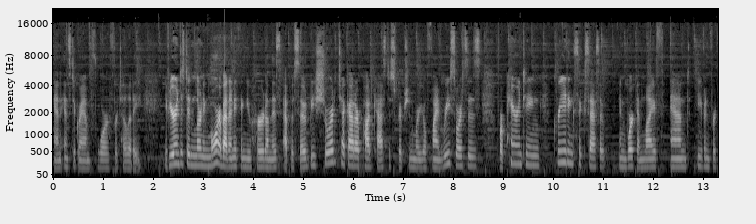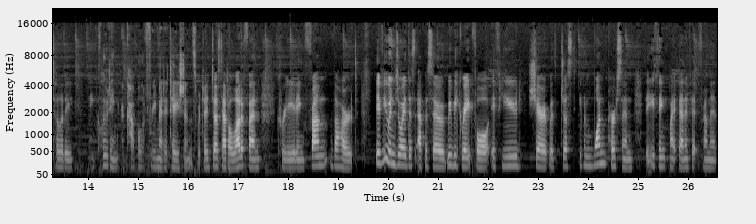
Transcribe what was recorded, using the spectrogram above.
and Instagram for fertility. If you're interested in learning more about anything you heard on this episode, be sure to check out our podcast description where you'll find resources for parenting, creating success in work and life, and even fertility, including a couple of free meditations, which I just had a lot of fun creating from the heart. If you enjoyed this episode, we'd be grateful if you'd share it with just even one person that you think might benefit from it.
